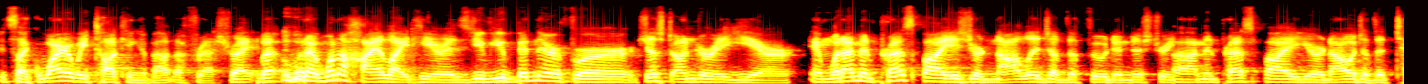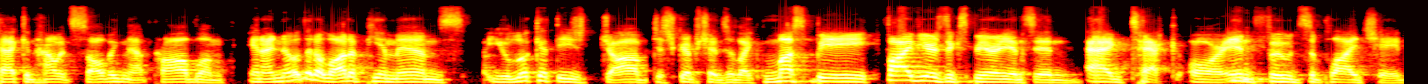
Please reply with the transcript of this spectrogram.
it's like, why are we talking about Afresh, right? But mm-hmm. what I want to highlight here is you've, you've been there for just under a year. And what I'm impressed by is your knowledge of the food industry. I'm impressed by your knowledge of the tech and how it's solving that problem. And I know that a lot of PMMs, you look at these job descriptions and like must be five years experience in ag tech or in mm-hmm. food supply chain,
